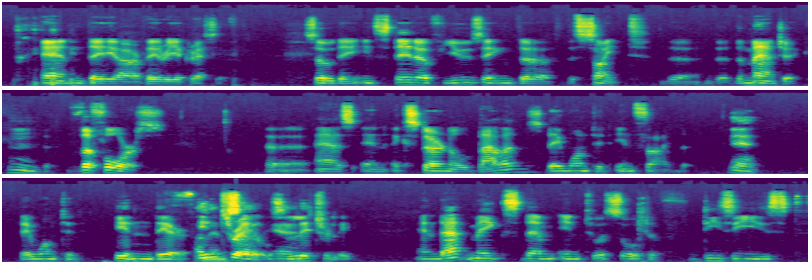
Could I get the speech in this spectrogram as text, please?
and they are very aggressive. So they instead of using the the sight, the the, the magic, hmm. the, the force uh, as an external balance, they want it inside them. yeah, They want it in their For entrails, yeah. literally, and that makes them into a sort of diseased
